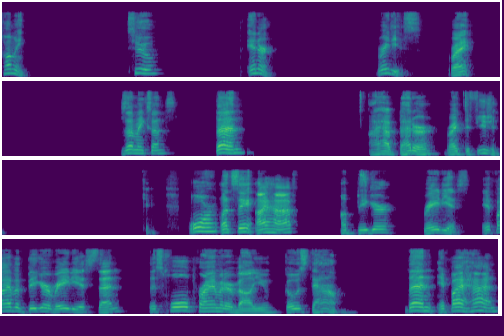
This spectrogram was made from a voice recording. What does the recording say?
coming to inner radius, right? Does that make sense? Then I have better, right, diffusion. Okay. Or let's say I have a bigger radius. If I have a bigger radius, then this whole parameter value goes down. Then if I had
